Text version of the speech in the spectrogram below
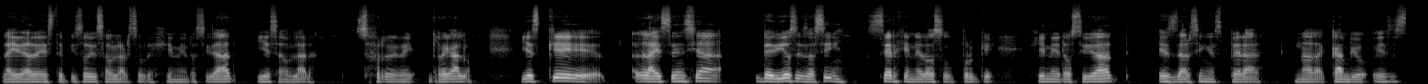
la idea de este episodio es hablar sobre generosidad y es hablar sobre regalo. Y es que la esencia de Dios es así, ser generoso, porque generosidad es dar sin esperar nada, cambio es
